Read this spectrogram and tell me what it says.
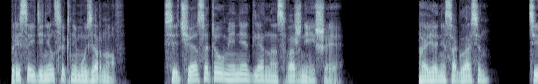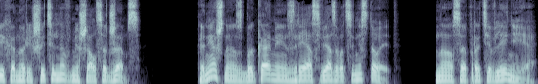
— присоединился к нему Зернов. «Сейчас это умение для нас важнейшее». «А я не согласен». Тихо, но решительно вмешался Джемс. «Конечно, с быками зря связываться не стоит. Но сопротивление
